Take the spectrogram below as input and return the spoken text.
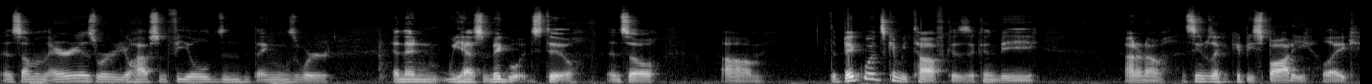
in some areas where you'll have some fields and things where, and then we have some big woods too, and so. Um, the big woods can be tough because it can be I don't know. It seems like it could be spotty. Like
